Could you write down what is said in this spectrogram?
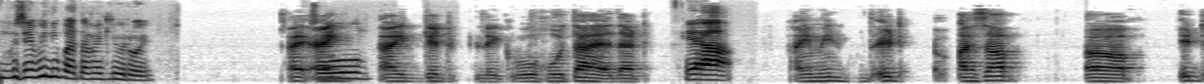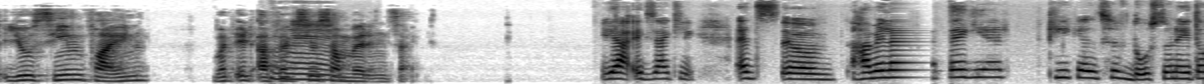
मुझे भी नहीं पता मैं क्यों रोई। I I So- I get like वो होता है that yeah I mean it a uh it you seem fine but it affects you Hmm. somewhere inside. Yeah exactly it's हमें लगता है कि यार ठीक है सिर्फ़ दोस्तों ने ही तो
